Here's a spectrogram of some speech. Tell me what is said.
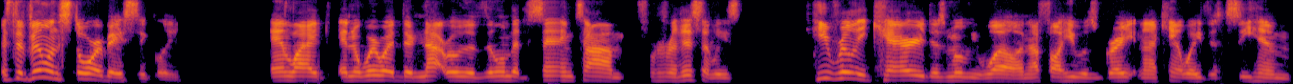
it's the villain story basically, and like in a weird way, they're not really the villain, but at the same time, for, for this at least, he really carried this movie well, and I thought he was great, and I can't wait to see him,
